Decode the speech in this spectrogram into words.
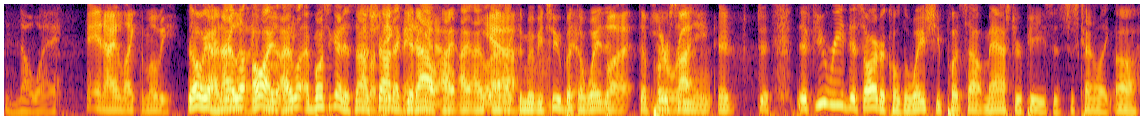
no way. And I like the movie. Oh yeah, and I, really lo- like oh I, I once again, it's not I'm a a shot big at Get fan of Out. Get I, I, Out. I like the movie too, but the way that But the you're person, it, if you read this article, the way she puts out masterpiece, it's just kind of like, uh.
